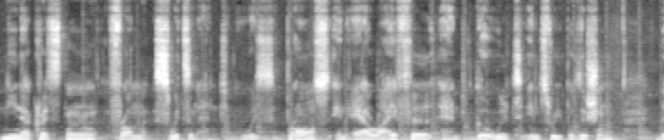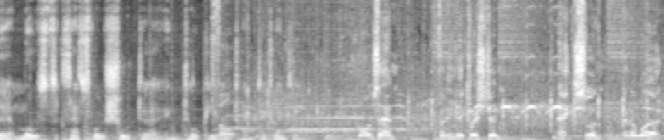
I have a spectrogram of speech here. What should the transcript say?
Nina Christen from Switzerland with bronze in air rifle and gold in three position, the most successful shooter in Tokyo Full. 2020. Bronze then for Nina Christen. Excellent bit of work.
